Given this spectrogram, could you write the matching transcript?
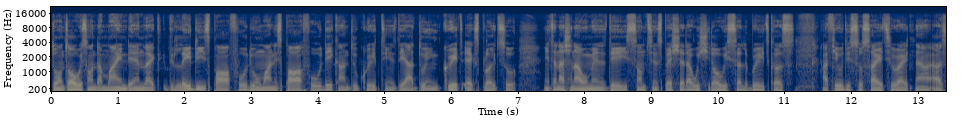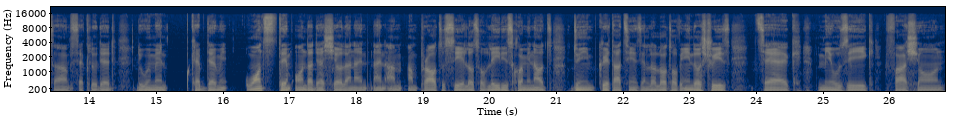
don't always undermine them. Like the lady is powerful, the woman is powerful, they can do great things, they are doing great exploits. So, International Women's Day is something special that we should always celebrate because I feel the society right now has um, secluded the women, kept them in, wants them under their shell and, I, and I'm, I'm proud to see a lot of ladies coming out doing greater things in a lot of industries tech music fashion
